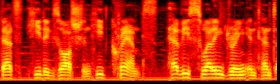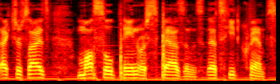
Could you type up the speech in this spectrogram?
That's heat exhaustion. Heat cramps, heavy sweating during intense exercise, muscle pain or spasms. That's heat cramps.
